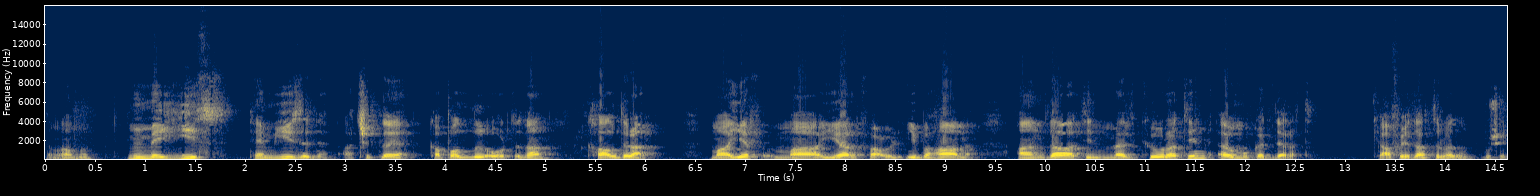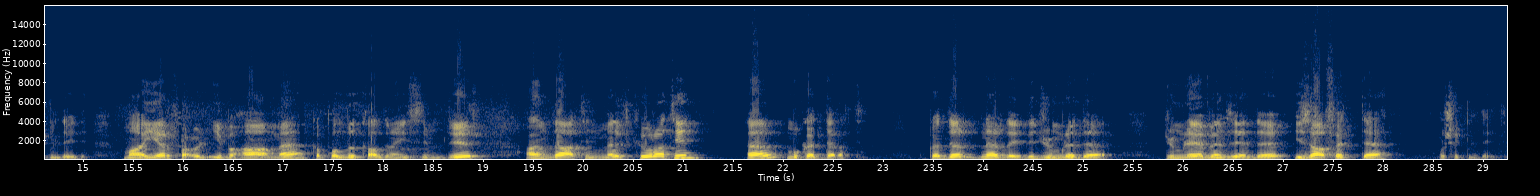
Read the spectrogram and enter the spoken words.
Tamam mı? Mümeyyiz. Temyiz eden, açıklayan, kapalılığı ortadan kaldıran ma yef ma yerfa'ul ibhame an zatin mezkuratin ev mukadderatin. Kafirde hatırladın Bu şekildeydi. Ma yerfa'ul ibhame kapalılığı kaldıran isimdir. An zatin mezkuratin ev mukadderatin. Mukadder neredeydi? Cümlede, Cümleye benzeyende, izafette o şekildeydi.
